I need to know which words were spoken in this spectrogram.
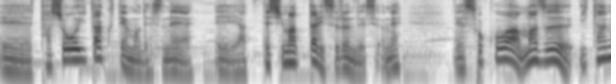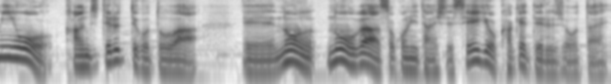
えー、多少痛くてもですね、えー、やってしまったりするんですよね。えそこはまず痛みを感じてるってことは、え脳脳がそこに対して制御をかけてる状態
